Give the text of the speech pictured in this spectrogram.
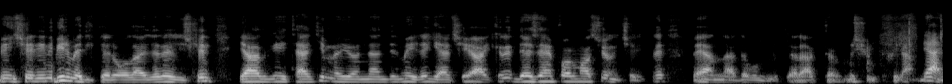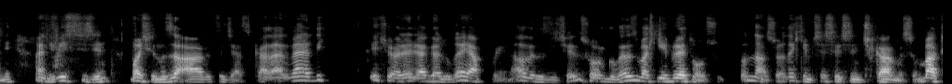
ve içeriğini bilmedikleri olaylara ilişkin yargıyı telkin ve yönlendirme ile gerçeğe aykırı dezenformasyon içerikli beyanlarda bulundukları aktarılmış filan. Yani hani biz sizin başınızı ağrıtacağız. Karar verdik. Hiç öyle lagaluga yapmayın. Alırız içeri sorgularız. Bak ibret olsun. Bundan sonra da kimse sesini çıkarmasın. Bak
